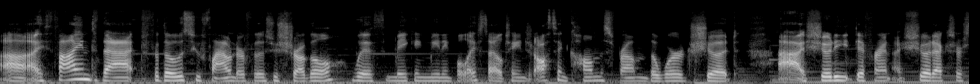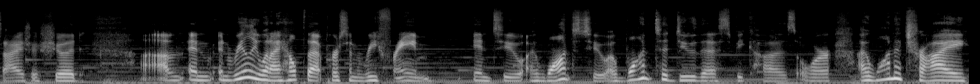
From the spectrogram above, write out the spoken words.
Uh, I find that for those who flounder, for those who struggle with making meaningful lifestyle change, it often comes from the word should. Ah, I should eat different. I should exercise. I should. Um, and and really, when I help that person reframe into I want to, I want to do this because, or I want to try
